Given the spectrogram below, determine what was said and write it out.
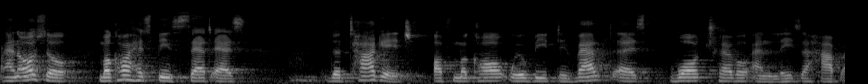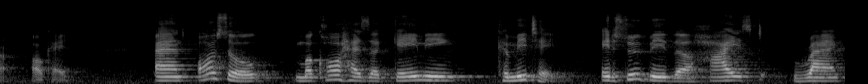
And also, Macau has been set as the target of Macau will be developed as world travel and leisure harbor, okay. And also, Macau has a gaming committee. It should be the highest ranked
